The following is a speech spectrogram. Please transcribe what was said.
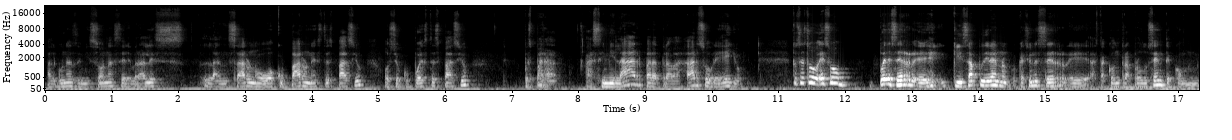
algunas de mis zonas cerebrales lanzaron o ocuparon este espacio o se ocupó este espacio pues para asimilar, para trabajar sobre ello. Entonces eso, eso puede ser, eh, quizá pudiera en ocasiones ser eh, hasta contraproducente, como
